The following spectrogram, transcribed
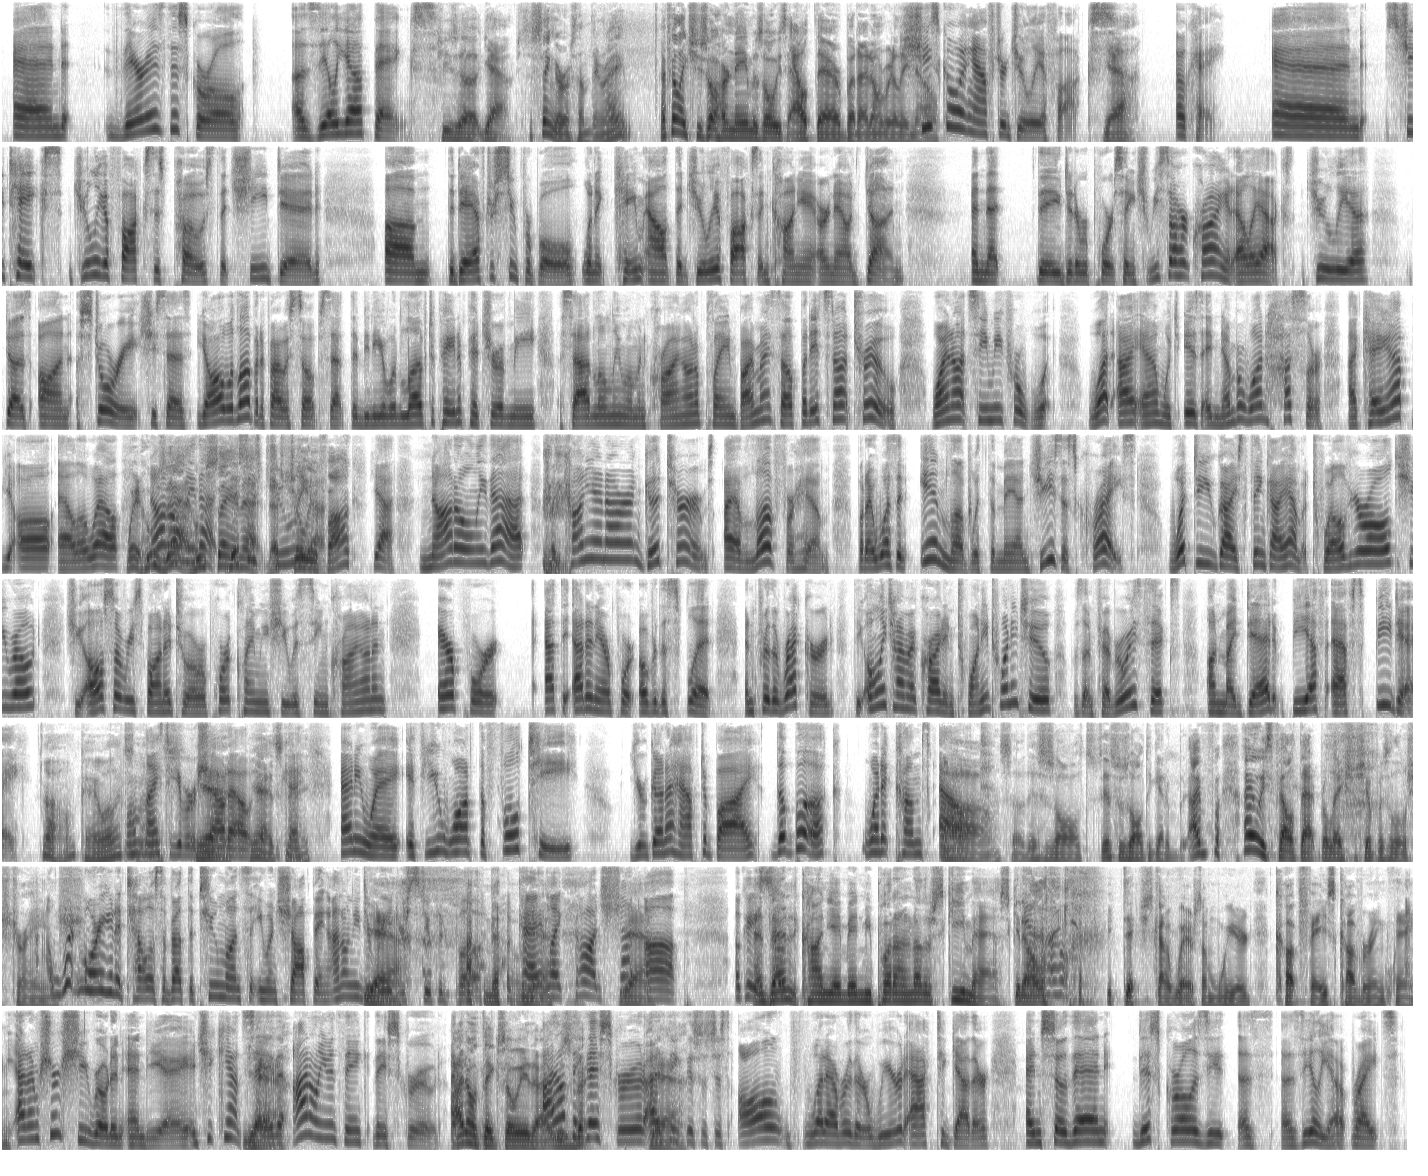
And there is this girl, Azealia Banks. She's a yeah, she's a singer or something, right? I feel like she's her name is always out there, but I don't really know. She's going after Julia Fox. yeah. Okay. And she takes Julia Fox's post that she did um, the day after Super Bowl when it came out that Julia Fox and Kanye are now done. And that they did a report saying we saw her crying at LAX. Julia does on a story. She says, Y'all would love it if I was so upset. The media would love to paint a picture of me, a sad, lonely woman crying on a plane by myself, but it's not true. Why not see me for what? What I am, which is a number one hustler. I came up, y'all, lol. Wait, who's Not that? only Who's saying this that? Is That's Julia. Julia Fox? Yeah. Not only that, but Kanye and I are on good terms. I have love for him, but I wasn't in love with the man. Jesus Christ. What do you guys think I am? A 12 year old? She wrote. She also responded to a report claiming she was seen crying on an airport. At the at an airport over the split, and for the record, the only time I cried in 2022 was on February 6th on my dead BFF's B day. Oh, okay. Well, that's Well, nice, to give her a Yeah. shout out. Yeah, it's okay. nice. Anyway, if you want the full tea, you're gonna have to buy the book when it comes oh, out. Oh, so this is all. This was all to get a. I've. I always felt that relationship was a little strange. Uh, what more are you going to tell us about the two months that you went shopping? I don't need to Yeah. read your stupid book. know, okay, yeah. like God, shut Yeah. up. Okay, and so- then Kanye made me put on another ski mask. You know, Yeah. like every day she's got to wear some weird cut face covering thing. and I'm sure she wrote an NDA, and she can't say Yeah. that. I don't even think they screwed. I don't think so either. I It don't think ve- they screwed. I think this was just all whatever their weird act together. And so then this girl Aze- Az- Azealia writes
